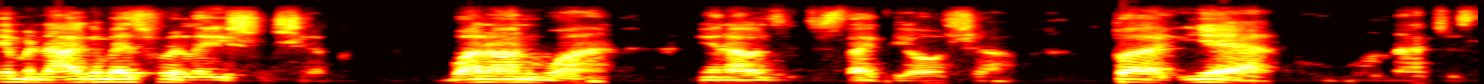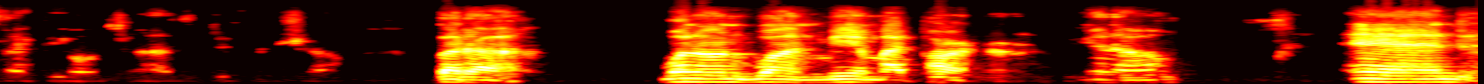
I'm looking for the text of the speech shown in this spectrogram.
a monogamous relationship, one on one. You know, it's just like the old show. But yeah, well, not just like the old show, it's a different show. But uh one on one, me and my partner, you know. And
